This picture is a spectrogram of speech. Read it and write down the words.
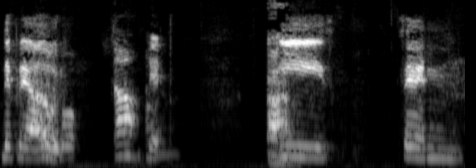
Depredador. Ah. ah. Y se ven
